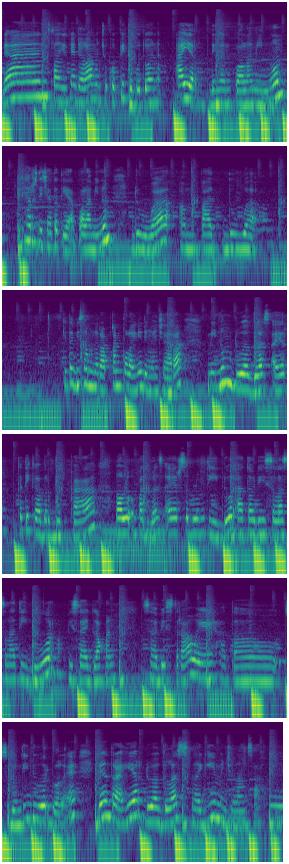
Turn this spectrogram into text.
Dan selanjutnya adalah mencukupi kebutuhan air dengan pola minum. Ini harus dicatat ya, pola minum 242 kita bisa menerapkan pola ini dengan cara minum 2 gelas air ketika berbuka, lalu 4 gelas air sebelum tidur atau di sela-sela tidur, bisa dilakukan sehabis terawih atau sebelum tidur boleh, dan terakhir 2 gelas lagi menjelang sahur.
